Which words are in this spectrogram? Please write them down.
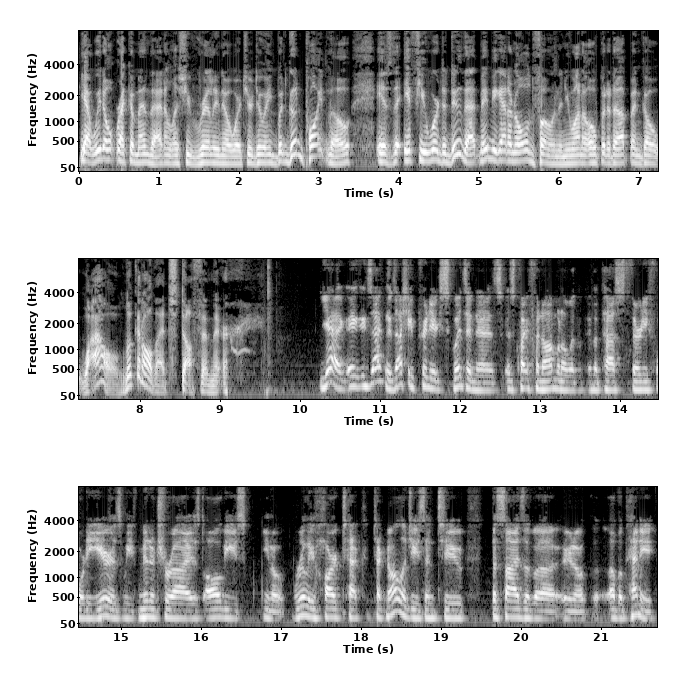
yeah, we don't recommend that unless you really know what you're doing. But good point though is that if you were to do that, maybe you got an old phone and you want to open it up and go, wow, look at all that stuff in there. Yeah, exactly. It's actually pretty exquisite and it's, it's quite phenomenal. In, in, the past 30, 40 years, we've miniaturized all these, you know, really hard tech technologies into the size of a, you know, of a penny.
